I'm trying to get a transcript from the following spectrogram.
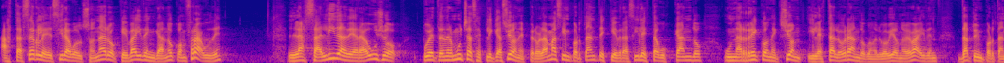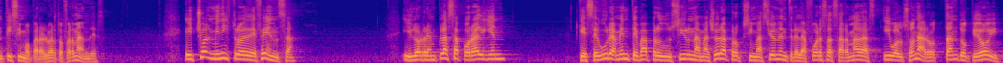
hasta hacerle decir a Bolsonaro que Biden ganó con fraude. La salida de Araújo puede tener muchas explicaciones, pero la más importante es que Brasil está buscando una reconexión y la está logrando con el gobierno de Biden, dato importantísimo para Alberto Fernández. Echó al ministro de Defensa y lo reemplaza por alguien que seguramente va a producir una mayor aproximación entre las Fuerzas Armadas y Bolsonaro, tanto que hoy,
